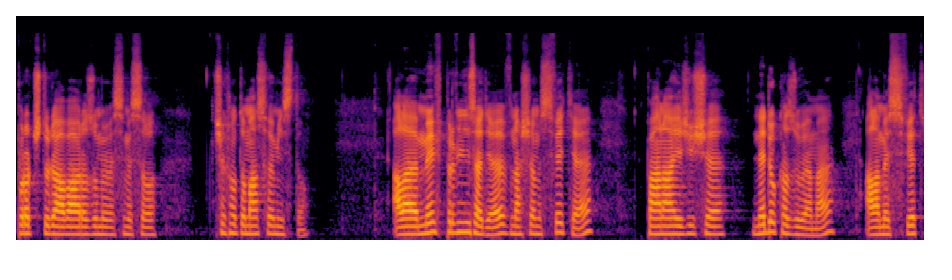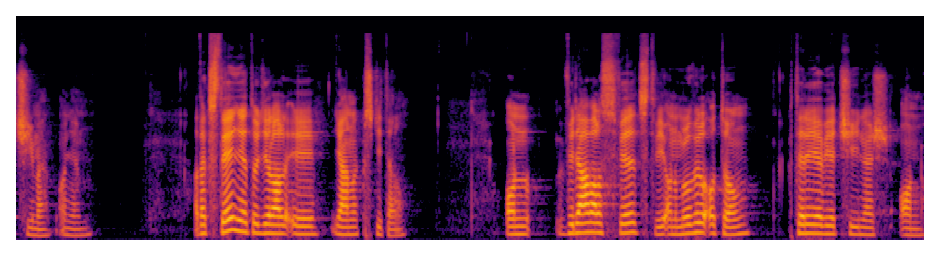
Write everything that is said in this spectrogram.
proč to dává rozumy ve smysl, všechno to má své místo. Ale my v první řadě v našem světě Pána Ježíše nedokazujeme, ale my svědčíme o něm. A tak stejně to dělal i Jan Křtitel. On vydával svědectví, on mluvil o tom, který je větší než on.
